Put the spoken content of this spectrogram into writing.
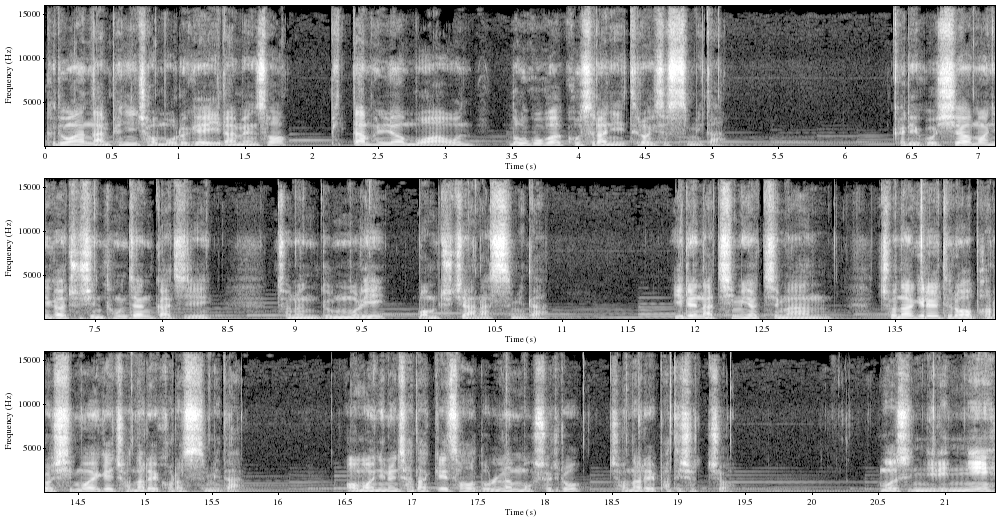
그동안 남편이 저 모르게 일하면서 피땀 흘려 모아온 노고가 고스란히 들어 있었습니다. 그리고 시어머니가 주신 통장까지 저는 눈물이 멈추지 않았습니다. 이른 아침이었지만 전화기를 들어 바로 시모에게 전화를 걸었습니다. 어머니는 자다 깨서 놀란 목소리로 전화를 받으셨죠. 무슨 일 있니?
